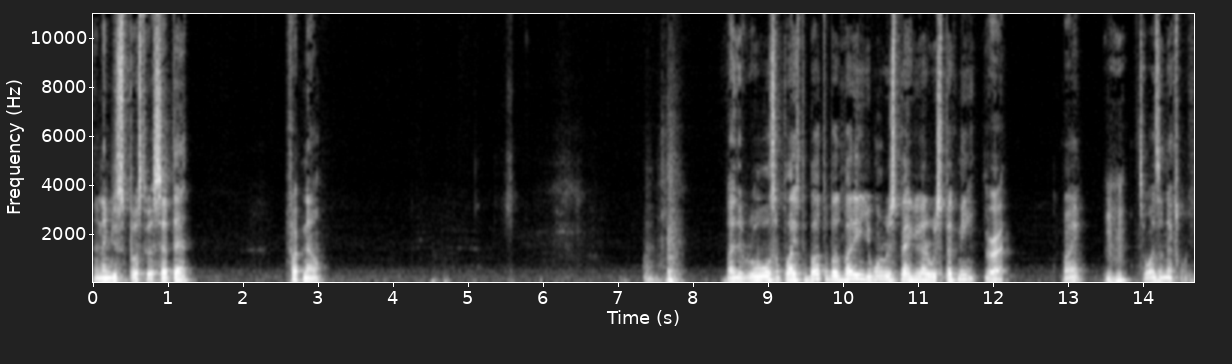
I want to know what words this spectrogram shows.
and I'm just supposed to accept that? Fuck no. Like the rules applies to both of us, buddy. You want respect, you gotta respect me, Right. right? Mm-hmm. So what's the next one?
